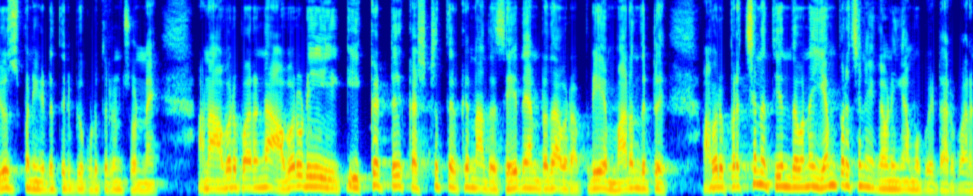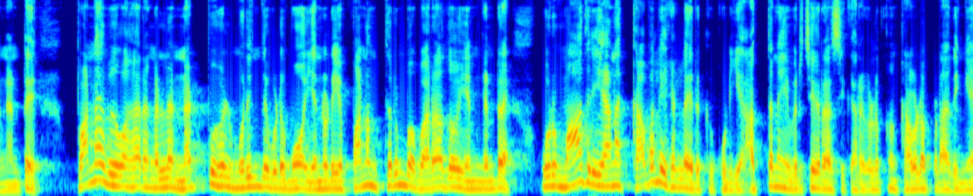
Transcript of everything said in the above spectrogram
யூஸ் பண்ணிக்கிட்டு திருப்பி கொடுத்துருன்னு சொன்னேன். ஆனால் அவர் பாருங்கள் அவருடைய இக்கட்டு கஷ்டத்திற்கு நான் அதை செய்தேன்றதை அவர் அப்படியே மறந்துட்டு அவர் பிரச்சனை தீர்ந்தவொடனே என் பிரச்சனையை கவனிக்காமல் போயிட்டார் பாருங்கன்ட்டு பண விவகாரங்களில் நட்புகள் முறிந்து விடுமோ என்னுடைய பணம் திரும்ப வராதோ என்கின்ற ஒரு மாதிரியான கவலைகளில் இருக்கக்கூடிய அத்தனை விருச்சிகராசிக்காரர்களுக்கும் கவலைப்படாதீங்க.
